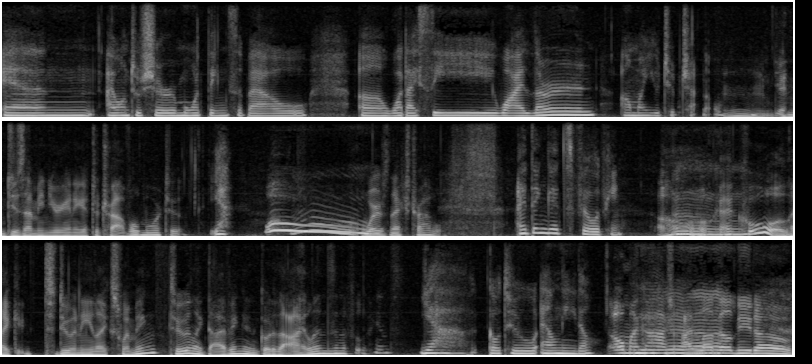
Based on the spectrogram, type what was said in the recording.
and I want to share more things about uh, what I see, what I learn on my YouTube channel. Mm, and does that mean you're going to get to travel more too? Yeah. Whoa! Where's next travel? I think it's Philippines. Oh, okay, Mm. cool. Like to do any like swimming too, and like diving, and go to the islands in the Philippines. Yeah, go to El Nido. Oh my gosh, I love El Nido.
